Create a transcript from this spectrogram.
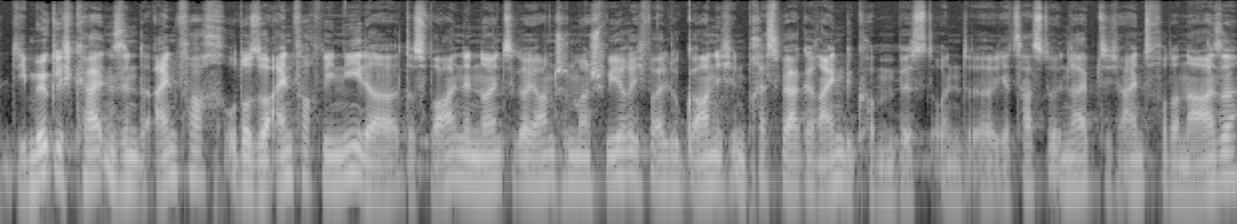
die Möglichkeiten sind einfach oder so einfach wie nie. Da. Das war in den 90er Jahren schon mal schwierig, weil du gar nicht in Presswerke reingekommen bist. Und äh, jetzt hast du in Leipzig eins vor der Nase.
